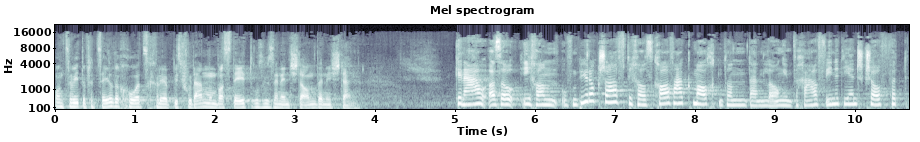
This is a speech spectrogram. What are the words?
und so weiter. Erzähl doch kurz ein etwas von dem und was daraus entstanden ist dann. Genau, also ich habe auf dem Büro geschafft, ich habe das KV gemacht und dann, dann lange im Verkauf Innendienst geschafft.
